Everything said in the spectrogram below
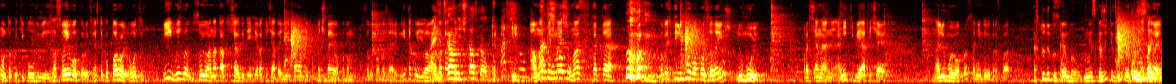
он такой, типа, за своего, короче, знаешь, такой пароль, отзыв. И вызвал свою аннотацию. Сейчас, говорит, я тебе распечатаю один файл, типа, почитай его, потом с тобой побазарим. И такой делал А если сказал, не читал, сказал, пошел. А у нас, пошел понимаешь, у нас как-то... Ну, то есть ты любой вопрос задаешь, любой, профессиональный, они тебе отвечают. На любой вопрос они дают расклад. А кто такой Кэмпбелл? Мне скажите, вдруг я Это не такой знаю.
